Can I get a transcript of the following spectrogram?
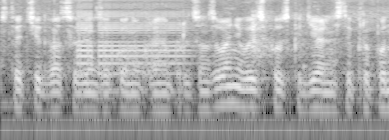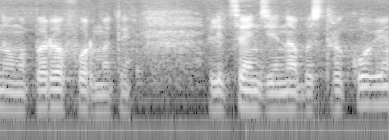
статті 21 закону України про ліцензування видів діяльності пропонуємо переоформити ліцензії на безстрокові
